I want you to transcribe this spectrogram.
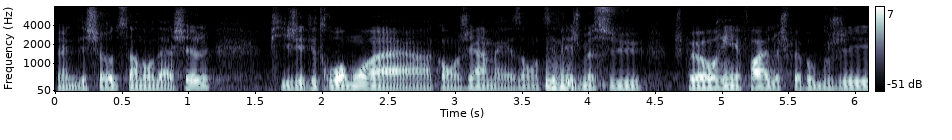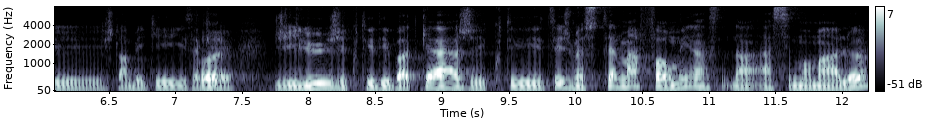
un déchirure du tendon d'Achille. Puis j'ai été trois mois en congé à la maison. Mais mhm. je me suis. Je peux rien faire, là, je peux pas bouger, je suis en béquille. J'ai lu, j'ai écouté des podcasts, j'ai écouté. Je me suis tellement formé à ce moment-là.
